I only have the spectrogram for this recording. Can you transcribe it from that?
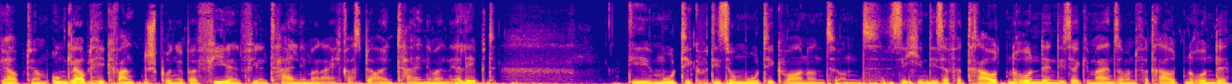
gehabt. Wir haben unglaubliche Quantensprünge bei vielen, vielen Teilnehmern, eigentlich fast bei allen Teilnehmern erlebt, die mutig, die so mutig waren und, und sich in dieser vertrauten Runde, in dieser gemeinsamen vertrauten Runde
